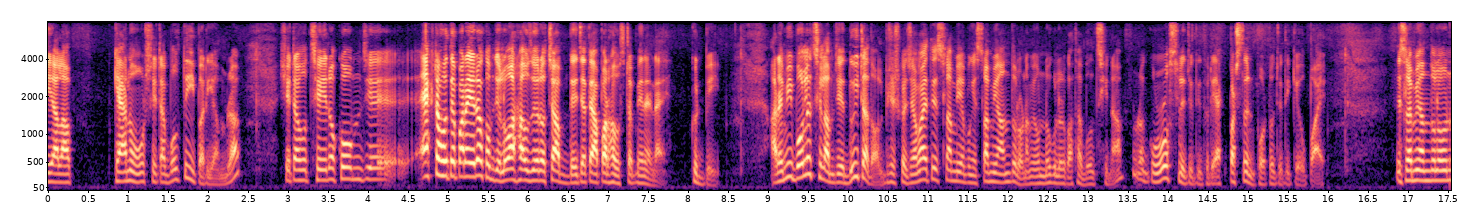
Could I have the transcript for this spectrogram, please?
এই আলাপ কেন সেটা বলতেই পারি আমরা। সেটা হচ্ছে এরকম যে, একটা হতে পারে এরকম যে লোয়ার হাউসেরও চাপ দেয় যাতে আপার হাউসটা মেনে নেয় কুড বি আর আমি বলেছিলাম যে দুইটা দল, বিশেষ করে জামায়াতে ইসলামী এবং ইসলামী আন্দোলন, আমি অন্যগুলোর কথা বলছি না। গ্রোসলি যদি ধরি, এক পার্সেন্ট ভোটও যদি কেউ পায়। ইসলামী আন্দোলন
